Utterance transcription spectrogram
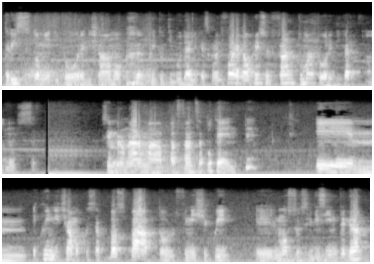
tristo mietitore diciamo qui tutti i budelli che escono di fuori abbiamo preso il frantumatore di Carchinos sembra un'arma abbastanza potente e, mm, e, quindi diciamo questa boss battle finisce qui e il mostro si disintegra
